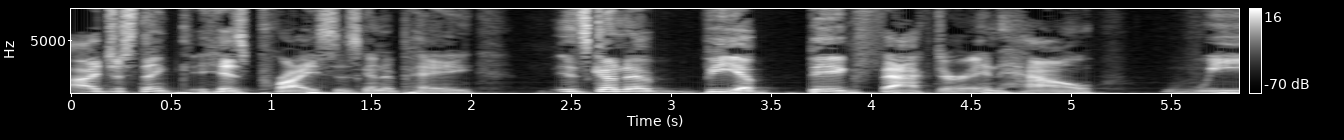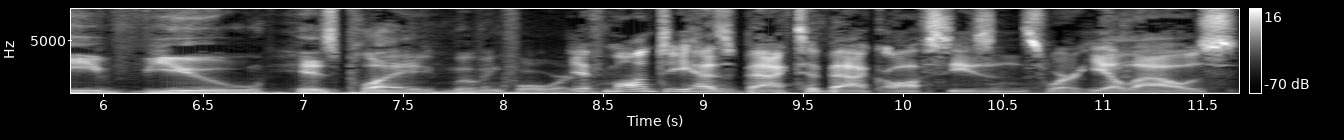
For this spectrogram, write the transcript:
I just think his price is going to pay. It's going to be a big factor in how we view his play moving forward. if Monte has back to back off seasons where he allows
